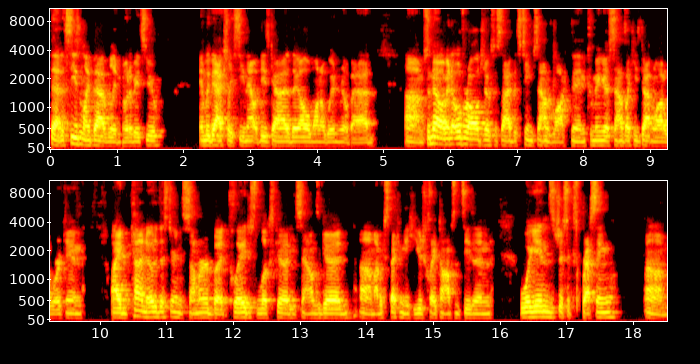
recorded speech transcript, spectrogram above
that a season like that really motivates you, and we've actually seen that with these guys. They all want to win real bad. Um, so no, I mean overall, jokes aside, this team sounds locked in. Kuminga sounds like he's gotten a lot of work in. I kind of noted this during the summer, but Klay just looks good. He sounds good. Um, I'm expecting a huge Klay Thompson season. Wiggins just expressing um,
